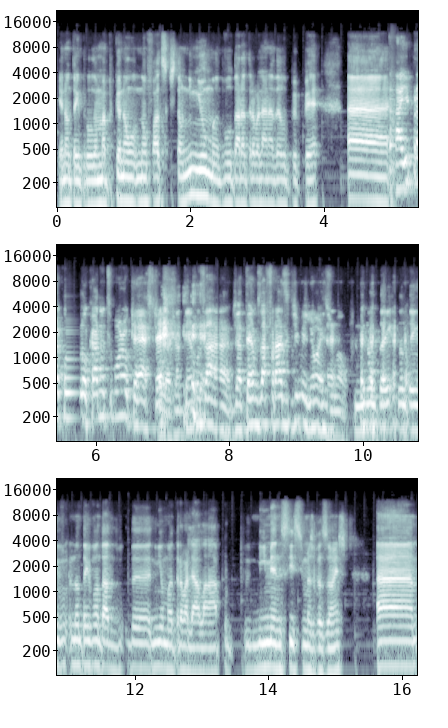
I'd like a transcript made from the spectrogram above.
Eu não tenho problema porque eu não, não faço questão nenhuma de voltar a trabalhar na WPP. Uh... Ah, tá aí para colocar no Tomorrowcast, já, já, temos a, já temos a frase de milhões, João. não, tenho, não, tenho, não tenho vontade de nenhuma trabalhar lá por imensíssimas razões. Uh,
